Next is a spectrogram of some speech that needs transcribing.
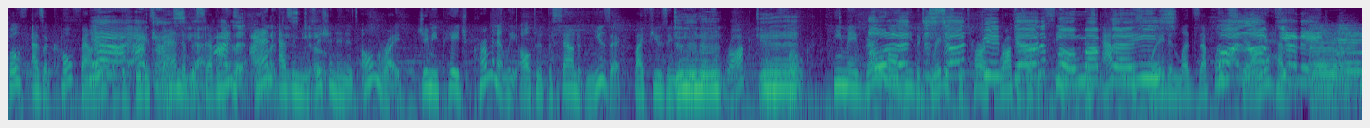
Both as a co-founder Yeah, of the biggest band of the that. 70s I'd let- and as a this go. musician in his own right, Jimmy Page permanently altered the sound of music by fusing blues, rock, and folk. He may very Oh, well be the the greatest guitarist rock has ever seen, as aptly displayed in Led Zeppelin's Oh, Stairway to Heaven. Jimmy.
